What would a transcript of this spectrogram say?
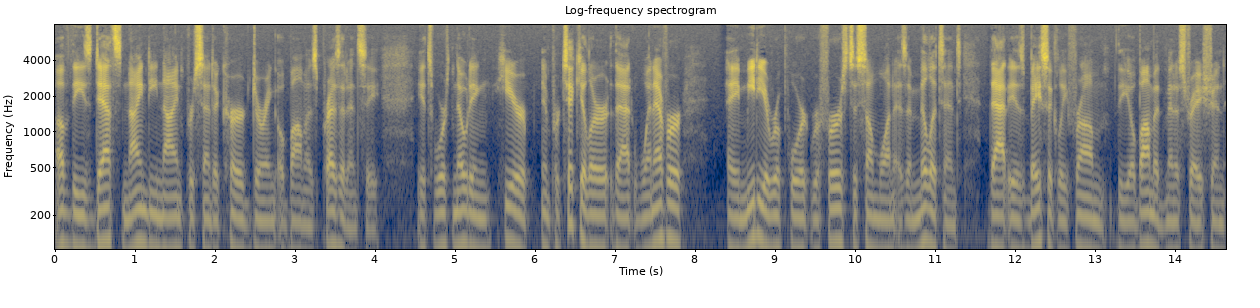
Of these deaths, 99% occurred during Obama's presidency. It's worth noting here, in particular, that whenever a media report refers to someone as a militant, that is basically from the Obama administration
